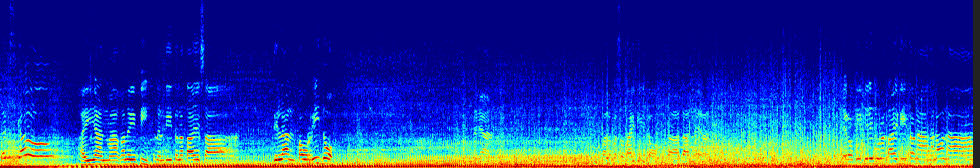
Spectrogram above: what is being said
Let's go! Ayan mga kanoypi, nandito na tayo sa Dilan Paurido. Ayan. Palabas na tayo dito Sa daan na yan. Pero bibili muna tayo dito ng ano ng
